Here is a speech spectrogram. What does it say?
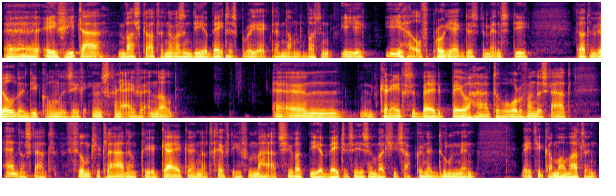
Eh, Evita was dat. En dat was een diabetesproject. En dan was een e- e-health project. Dus de mensen die dat wilden, die konden zich inschrijven. En dan en kregen ze bij de POH te horen van de staat. Hè, dan staat een filmpje klaar, dan kun je kijken. En dat geeft informatie wat diabetes is en wat je zou kunnen doen. En weet ik allemaal wat. En,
